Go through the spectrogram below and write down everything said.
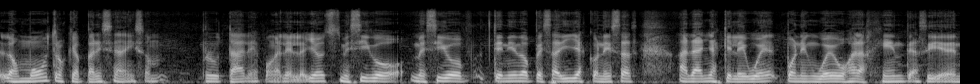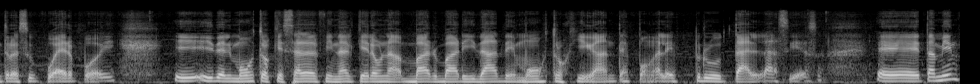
los monstruos que aparecen ahí son brutales, póngale, yo me sigo, me sigo teniendo pesadillas con esas arañas que le ponen huevos a la gente así dentro de su cuerpo y, y, del monstruo que sale al final que era una barbaridad de monstruos gigantes, póngale brutal así eso. Eh, también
